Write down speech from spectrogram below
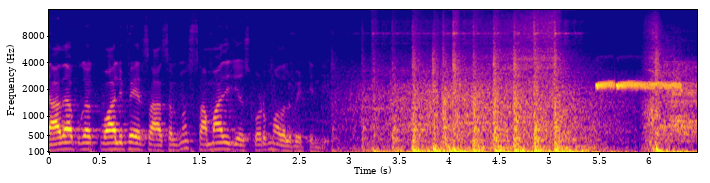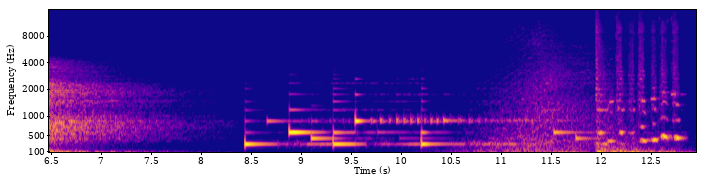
దాదాపుగా క్వాలిఫైయర్స్ ఆశలను సమాధి చేసుకోవడం మొదలుపెట్టింది Thank you.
